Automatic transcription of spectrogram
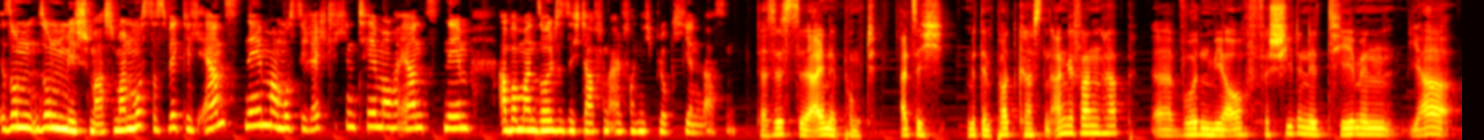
so ein, so ein Mischmasch. Man muss das wirklich ernst nehmen, man muss die rechtlichen Themen auch ernst nehmen, aber man sollte sich davon einfach nicht blockieren lassen. Das ist der eine Punkt. Als ich mit dem Podcasten angefangen habe, äh, wurden mir auch verschiedene Themen, ja,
